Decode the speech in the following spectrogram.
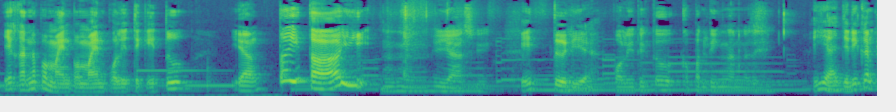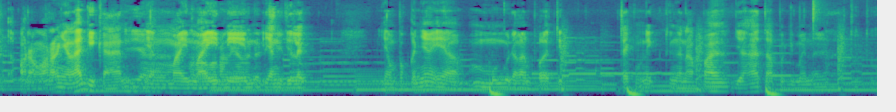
ya karena pemain-pemain politik itu yang tai tai Mhm, iya sih. Itu dia. Politik tuh kepentingan gak sih? Iya jadi kan orang-orangnya lagi kan Iya, yang yang main-mainin yang situ. jelek. Yang pokoknya ya menggunakan politik teknik dengan apa jahat apa gimana. Itu tuh.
